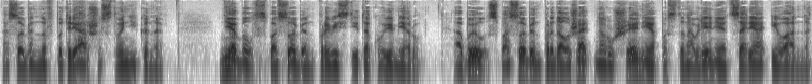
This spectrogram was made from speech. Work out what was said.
особенно в патриаршество Никона, не был способен провести такую меру, а был способен продолжать нарушение постановления царя Иоанна.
